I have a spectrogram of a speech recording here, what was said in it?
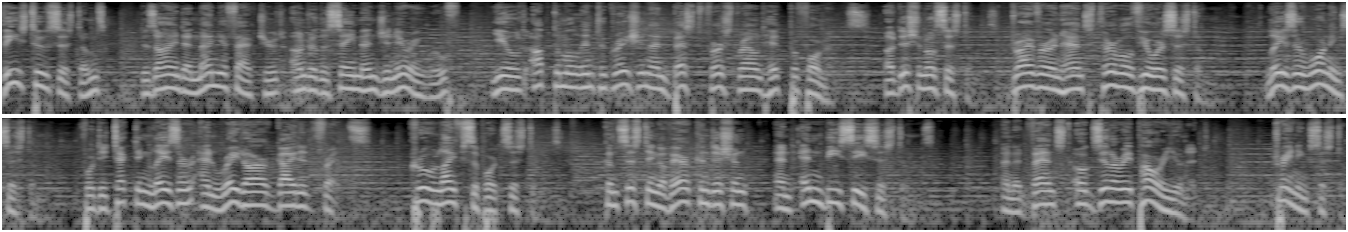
These two systems, designed and manufactured under the same engineering roof, yield optimal integration and best first round hit performance. Additional systems. Driver enhanced thermal viewer system. Laser warning system for detecting laser and radar guided threats crew life support systems, consisting of air condition and NBC systems, an advanced auxiliary power unit, training system,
